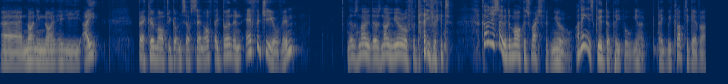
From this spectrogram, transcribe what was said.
uh, 1998, Beckham, after he got himself sent off, they burnt an effigy of him. There was no, there was no mural for David. Can I just say with the Marcus Rashford mural, I think it's good that people, you know, they we club together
